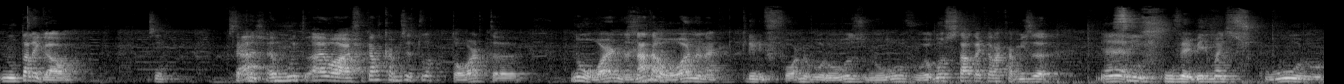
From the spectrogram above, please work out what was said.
Não tá legal. Sim. Você acha? É muito. Ah, eu acho. Aquela camisa é toda torta. Não orna, nada orna naquele uniforme horroroso, novo. Eu gostava daquela camisa né, Sim. com o vermelho mais escuro,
